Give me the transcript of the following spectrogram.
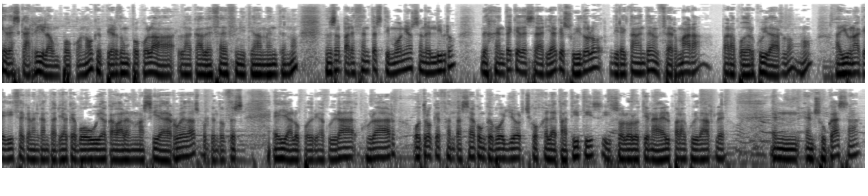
que descarrila un poco, ¿no? Que pierde un poco la, cabeza definitivamente, ¿no? Entonces aparecen testimonios en el libro de gente que desearía que su ídolo directamente enfermara para poder cuidarlo, ¿no? Hay una que dice que le encantaría que Bowie acabara en una silla de ruedas porque entonces ella lo podría curar, curar. Otro que fantasea con que Boy George coge la hepatitis y solo lo tiene a él para cuidarle en, en su casa.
